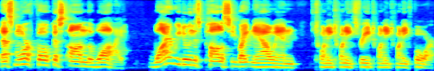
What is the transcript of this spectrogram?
That's more focused on the why. Why are we doing this policy right now in 2023, 2024?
